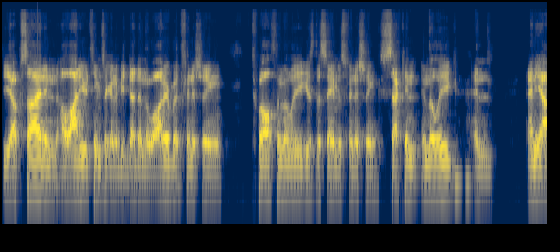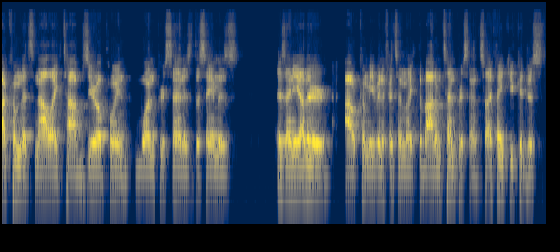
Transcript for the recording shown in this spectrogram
the upside. And a lot of your teams are going to be dead in the water, but finishing 12th in the league is the same as finishing second in the league. And any outcome that's not like top 0.1% is the same as as any other outcome even if it's in like the bottom 10% so i think you could just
